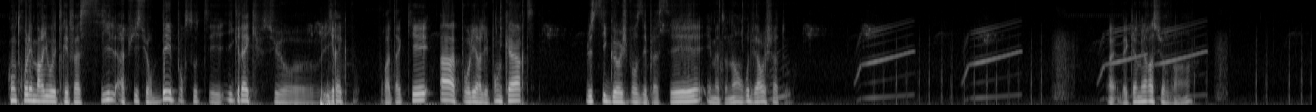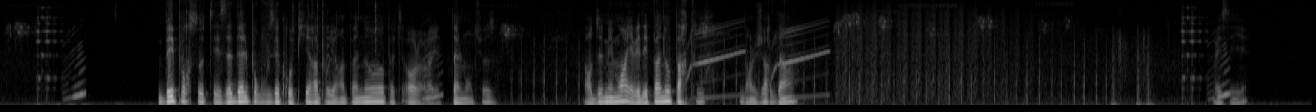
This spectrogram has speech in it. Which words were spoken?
Contrôler Mario est très facile. Appuyez sur B pour sauter, Y sur euh, Y pour, attaquer, A pour lire les pancartes, le stick gauche pour se déplacer, et maintenant en route vers le château. Ouais, bah, caméra sur 20. B pour sauter, ZL pour vous accroupir, A pour lire un panneau. Oh là là, il y a tellement de choses. Alors de mémoire, il y avait des panneaux partout dans le jardin. On va essayer.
